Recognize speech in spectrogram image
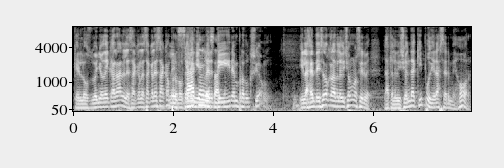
Que los dueños de canales le sacan, le sacan, le sacan, Le pero no sacan, quieren invertir en producción. Y la gente dice no, que la televisión no sirve. La televisión de aquí pudiera ser mejor.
